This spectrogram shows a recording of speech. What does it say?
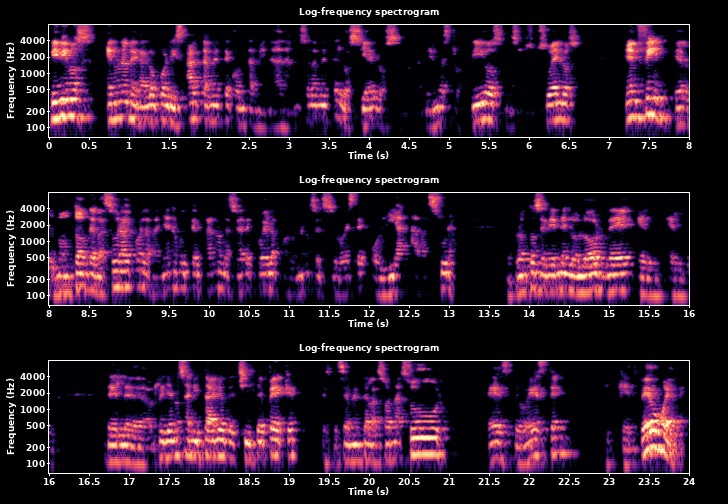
vivimos en una megalópolis altamente contaminada, no solamente los cielos, sino también nuestros ríos, nuestros subsuelos, en fin, el montón de basura. Hoy por la mañana, muy temprano, en la ciudad de Puebla, por lo menos el suroeste, olía a basura. De pronto se viene el olor de el, del eh, relleno sanitario de Chiltepeque, especialmente a la zona sur, este, oeste, y que feo huele,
